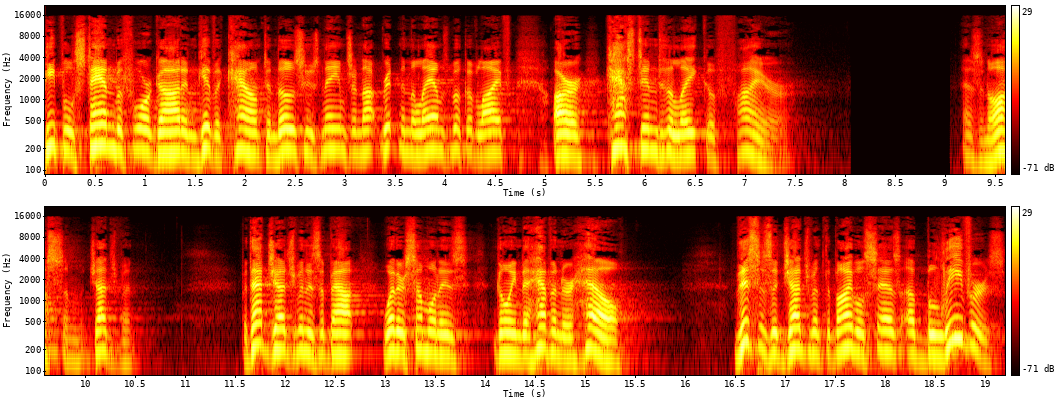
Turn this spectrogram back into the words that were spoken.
people stand before God and give account, and those whose names are not written in the Lamb's book of life are cast into the lake of fire. That is an awesome judgment. But that judgment is about whether someone is going to heaven or hell. This is a judgment, the Bible says, of believers,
